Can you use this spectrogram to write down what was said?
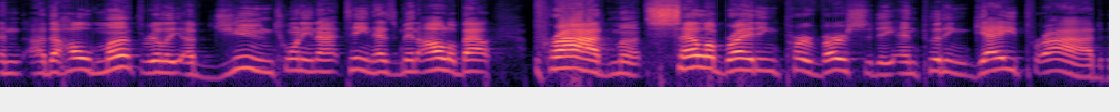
and uh, the whole month really of June 2019 has been all about Pride Month, celebrating perversity and putting gay pride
